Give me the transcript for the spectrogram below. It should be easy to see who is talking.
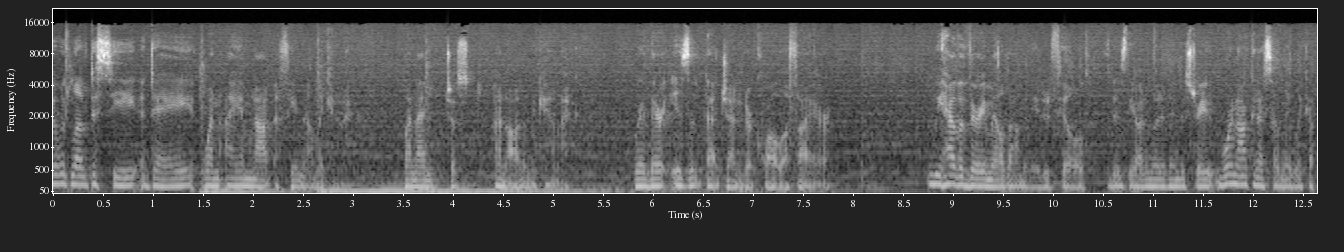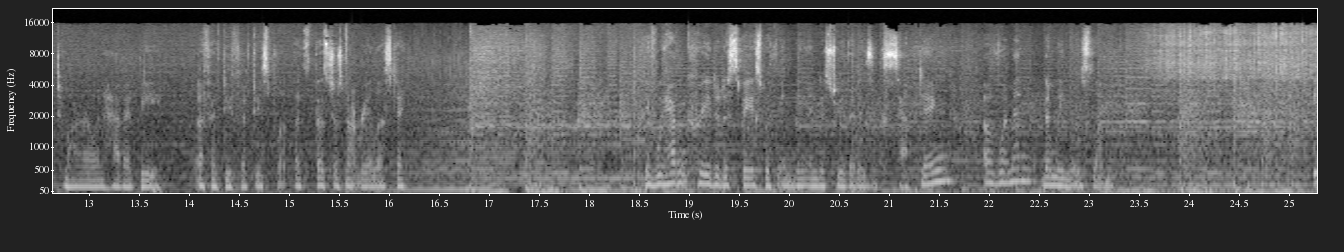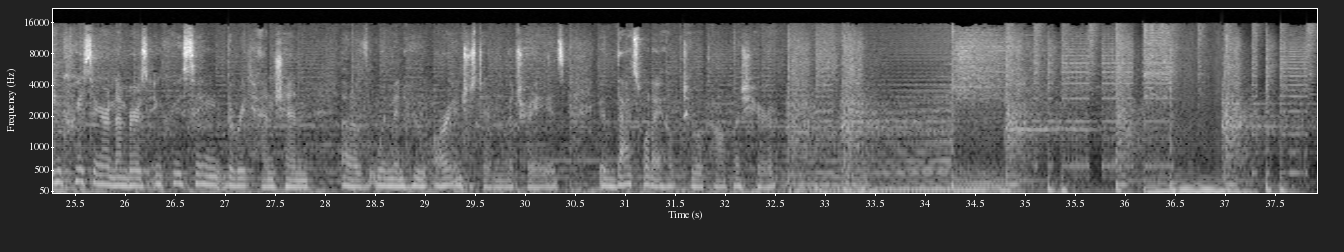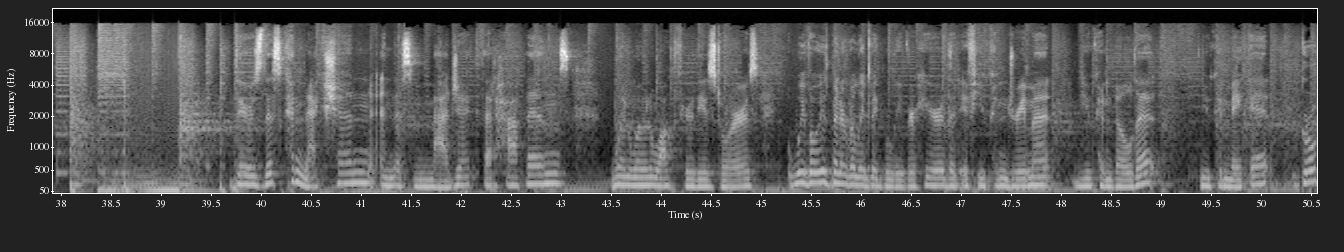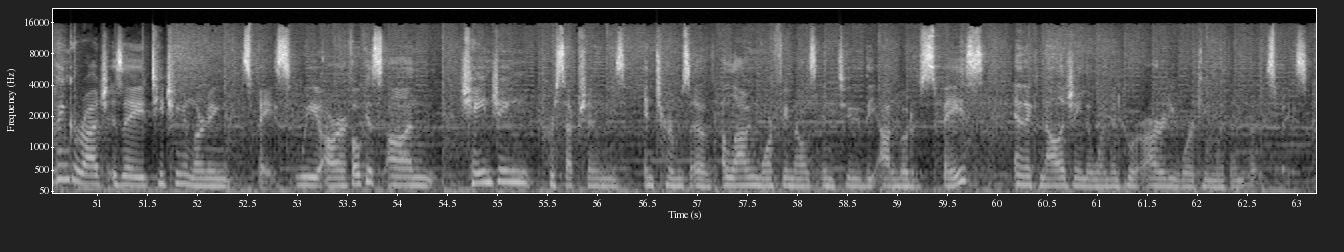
Speaker 1: I would love to see a day when I am not a female mechanic, when I'm just an auto mechanic, where there isn't that gender qualifier. We have a very male dominated field that is the automotive industry. We're not going to suddenly wake up tomorrow and have it be a 50 50 split. That's, that's just not realistic. If we haven't created a space within the industry that is accepting of women, then we lose them. Increasing our numbers, increasing the retention of women who are interested in the trades, that's what I hope to accomplish here. There's this connection and this magic that happens when women walk through these doors. We've always been a really big believer here that if you can dream it, you can build it you can make it.
Speaker 2: Girl Gang Garage is a teaching and learning space. We are focused on changing perceptions in terms of allowing more females into the automotive space and acknowledging the women who are already working within the space.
